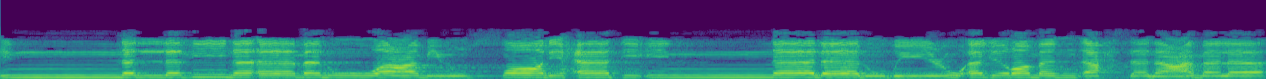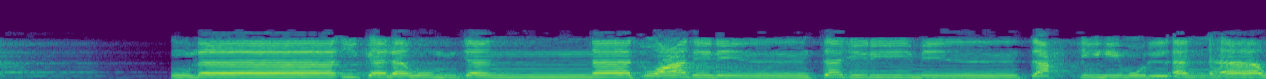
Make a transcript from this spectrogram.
إن الذين آمنوا وعملوا الصالحات إنا لا نضيع أجر من أحسن عملا أولئك لهم جنات عدن تجري من تحتهم الأنهار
